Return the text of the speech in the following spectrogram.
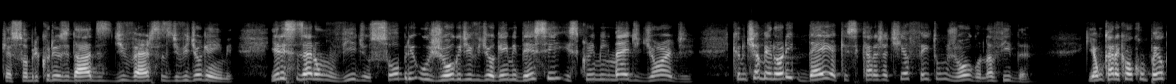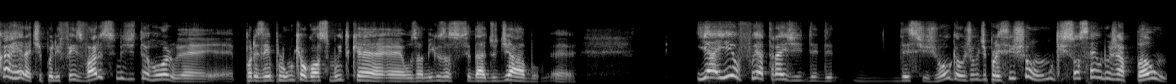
que é sobre curiosidades diversas de videogame. E eles fizeram um vídeo sobre o jogo de videogame desse Screaming Mad George, que eu não tinha a menor ideia que esse cara já tinha feito um jogo na vida. E é um cara que eu acompanho carreira. Tipo, ele fez vários filmes de terror. É, por exemplo, um que eu gosto muito que é, é Os Amigos da Sociedade do Diabo. É. E aí eu fui atrás de, de, de, desse jogo. É um jogo de PlayStation 1 que só saiu no Japão.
